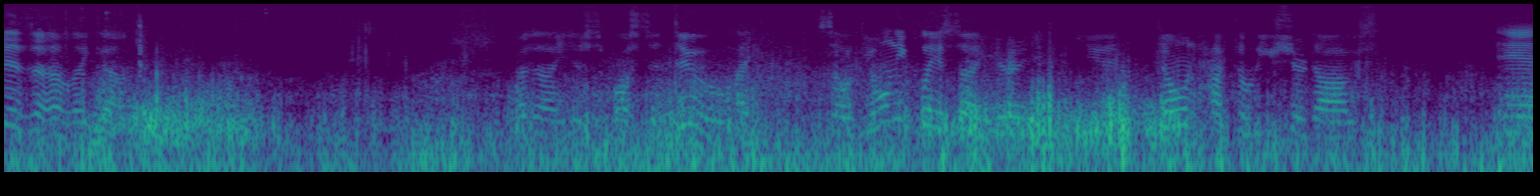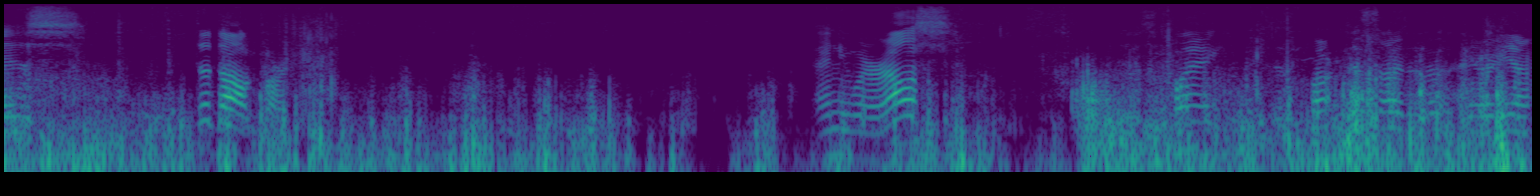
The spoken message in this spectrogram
It is a like a what uh, you're supposed to do. Like so, the only place that you're you don't have to leash your dogs is the dog park. Anywhere else is play. This park, this side of the area,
